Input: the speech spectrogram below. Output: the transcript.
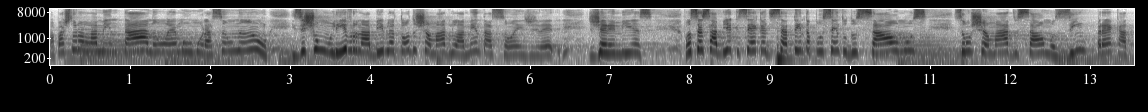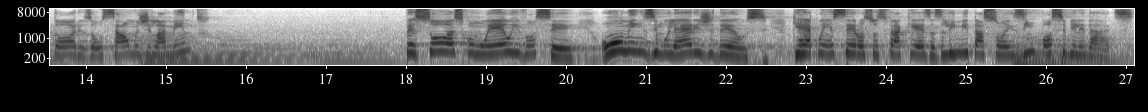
a pastora lamentar não é murmuração, não. Existe um livro na Bíblia todo chamado Lamentações de Jeremias. Você sabia que cerca de 70% dos salmos são chamados salmos imprecatórios ou salmos de lamento? Pessoas como eu e você, homens e mulheres de Deus, que reconheceram as suas fraquezas, limitações, impossibilidades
